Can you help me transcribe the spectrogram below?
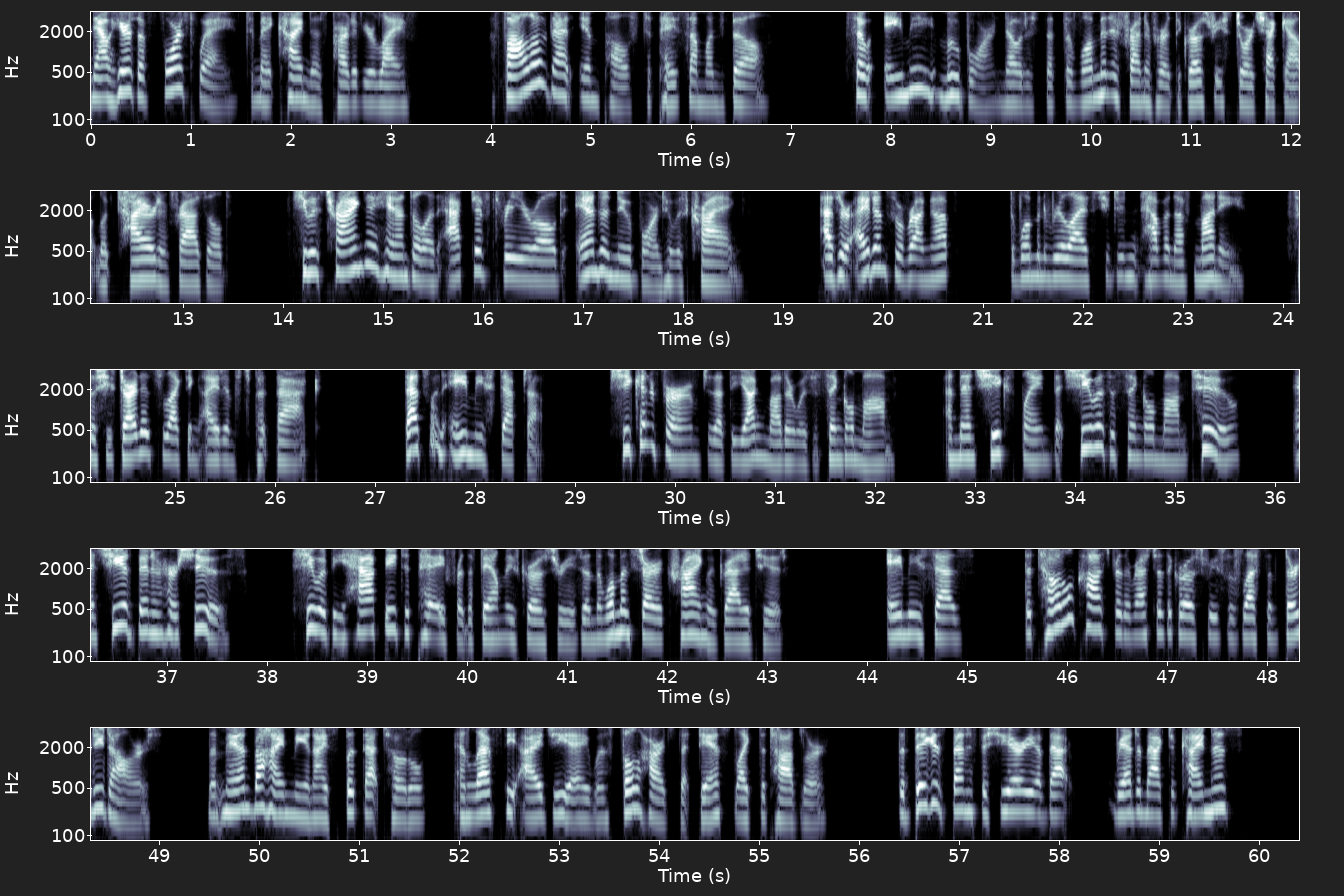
Now, here's a fourth way to make kindness part of your life follow that impulse to pay someone's bill. So, Amy Muborn noticed that the woman in front of her at the grocery store checkout looked tired and frazzled. She was trying to handle an active three year old and a newborn who was crying. As her items were rung up, the woman realized she didn't have enough money, so she started selecting items to put back. That's when Amy stepped up. She confirmed that the young mother was a single mom, and then she explained that she was a single mom too, and she had been in her shoes. She would be happy to pay for the family's groceries, and the woman started crying with gratitude. Amy says, The total cost for the rest of the groceries was less than $30. The man behind me and I split that total and left the IGA with full hearts that danced like the toddler. The biggest beneficiary of that random act of kindness?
